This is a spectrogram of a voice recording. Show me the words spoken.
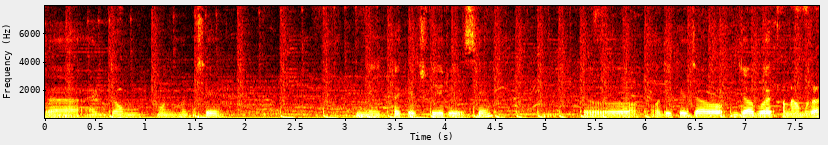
যা একদম মনে হচ্ছে মেঘটাকে ছুঁয়ে রয়েছে। তো ওদিকে যাও, যাব এখন আমরা।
